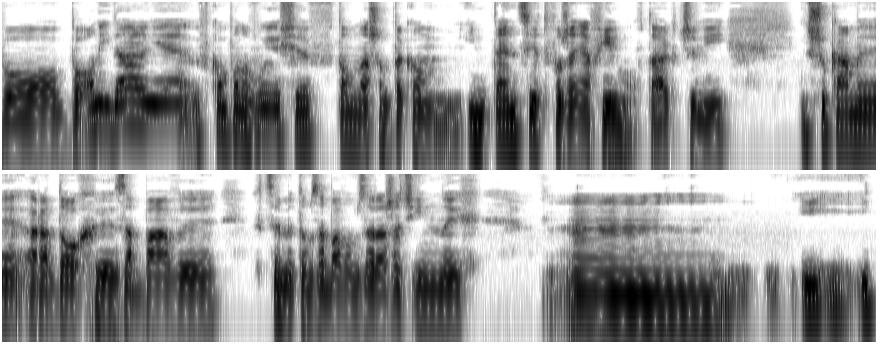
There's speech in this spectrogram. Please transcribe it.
Bo, bo on idealnie wkomponowuje się w tą naszą taką intencję tworzenia filmów, tak? Czyli szukamy radochy, zabawy, chcemy tą zabawą zarażać innych. Ym, I, i,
